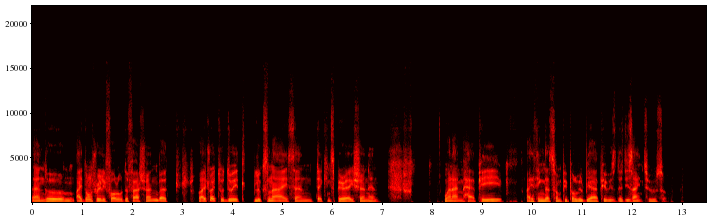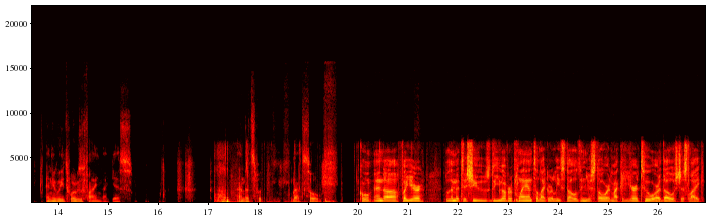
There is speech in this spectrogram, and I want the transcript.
and um, I don't really follow the fashion, but I try to do it looks nice and take inspiration and when I'm happy, I think that some people will be happy with the design too. So anyway, it works fine, I guess. And that's what that's so Cool. And uh, for your limited shoes, do you ever plan to like release those in your store in like a year or two, or are those just like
